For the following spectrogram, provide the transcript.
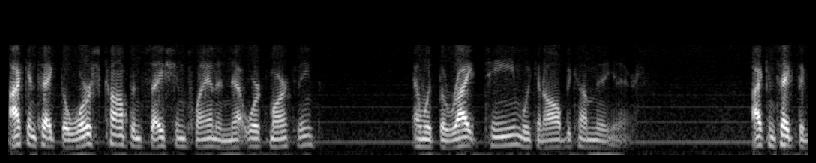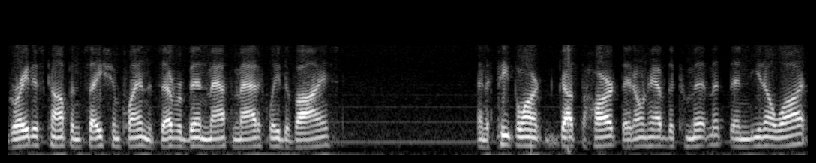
I can take the worst compensation plan in network marketing, and with the right team, we can all become millionaires. I can take the greatest compensation plan that's ever been mathematically devised, and if people aren't got the heart, they don't have the commitment, then you know what?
